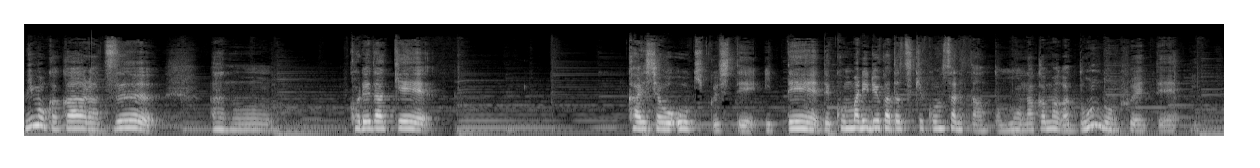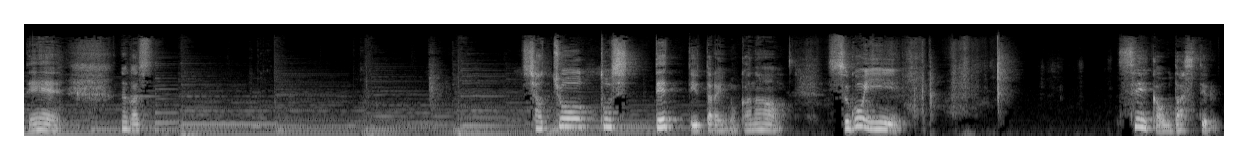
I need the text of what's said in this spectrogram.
にもかかわらず、あの、これだけ会社を大きくしていて、で、こんまり流片付けコンサルタントも仲間がどんどん増えていって、なんか、社長としてでって言ったらいいのかな。すごい成果を出してる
